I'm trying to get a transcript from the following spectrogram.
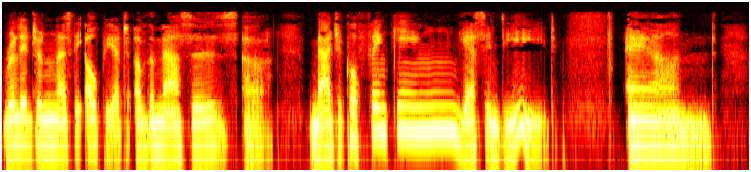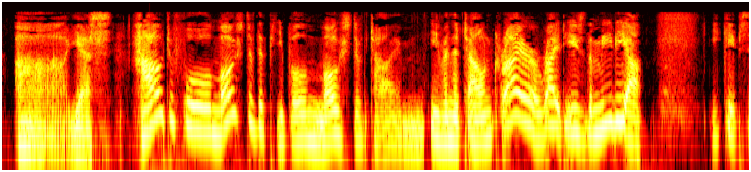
religion as the opiate of the masses, uh, magical thinking, yes, indeed, and ah, yes, how to fool most of the people most of the time, even the town crier, right? He's the media. He keeps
